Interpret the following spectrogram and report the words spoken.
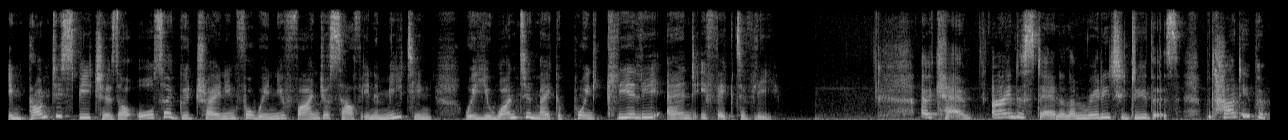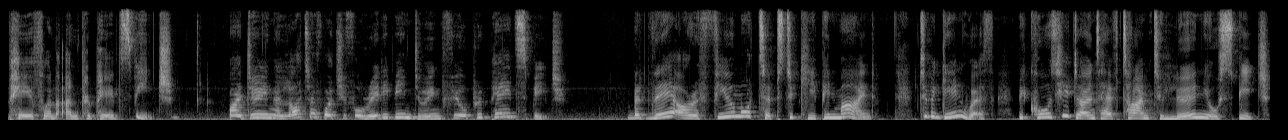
Impromptu speeches are also good training for when you find yourself in a meeting where you want to make a point clearly and effectively. Okay, I understand and I'm ready to do this, but how do you prepare for an unprepared speech? By doing a lot of what you've already been doing for your prepared speech. But there are a few more tips to keep in mind. To begin with, because you don't have time to learn your speech,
